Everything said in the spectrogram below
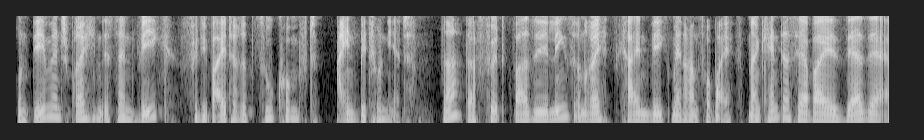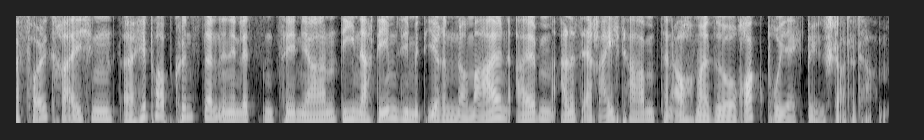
Und dementsprechend ist dein Weg für die weitere Zukunft einbetoniert. Na, da führt quasi links und rechts kein Weg mehr dran vorbei. Man kennt das ja bei sehr, sehr erfolgreichen äh, Hip-Hop-Künstlern in den letzten zehn Jahren, die, nachdem sie mit ihren normalen Alben alles erreicht haben, dann auch mal so Rockprojekte gestartet haben.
